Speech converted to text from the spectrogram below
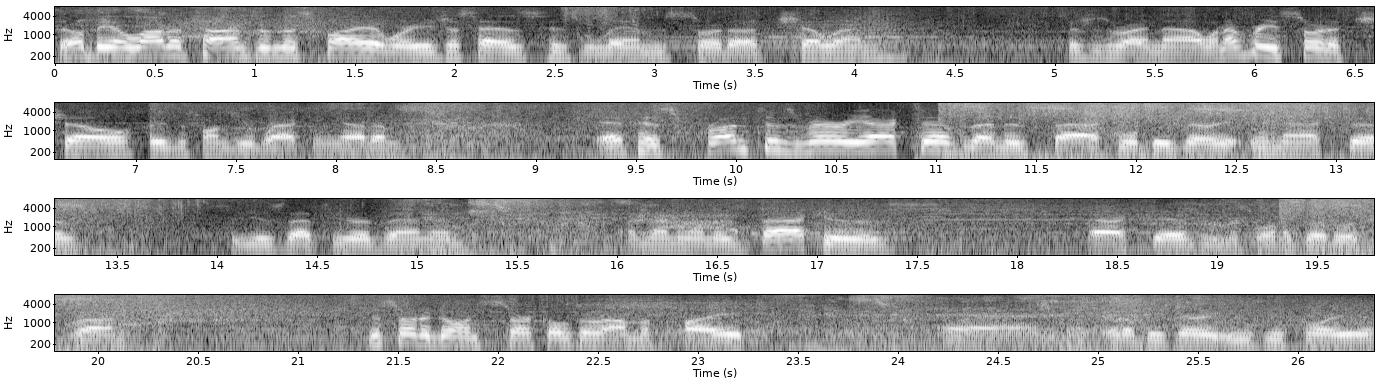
there'll be a lot of times in this fight where he just has his limbs sort of chilling. Such as right now. Whenever he's sort of chill, you just want to be whacking at him. If his front is very active, then his back will be very inactive. So use that to your advantage. And then when his back is active, you just want to go to his front. Just sort of go in circles around the fight, and it'll be very easy for you.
